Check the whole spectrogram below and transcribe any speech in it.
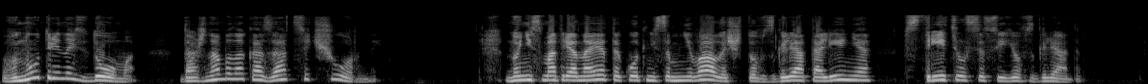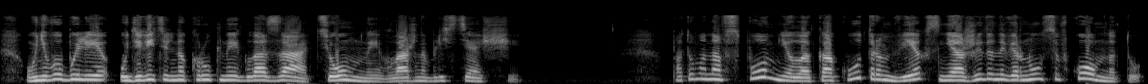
внутренность дома должна была казаться черной. Но, несмотря на это, кот не сомневалась, что взгляд оленя встретился с ее взглядом. У него были удивительно крупные глаза, темные, влажно блестящие. Потом она вспомнила, как утром Вехс неожиданно вернулся в комнату.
